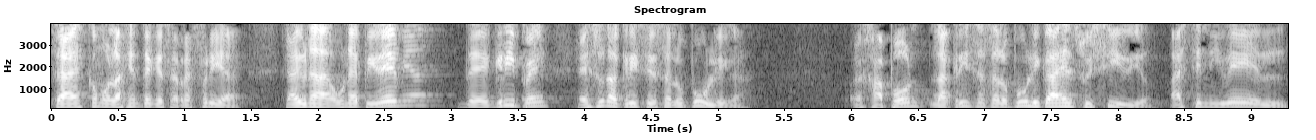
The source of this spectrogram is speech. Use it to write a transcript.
O sea, es como la gente que se resfría. Hay una, una epidemia de gripe, es una crisis de salud pública. En Japón, la crisis de salud pública es el suicidio, a ese nivel.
